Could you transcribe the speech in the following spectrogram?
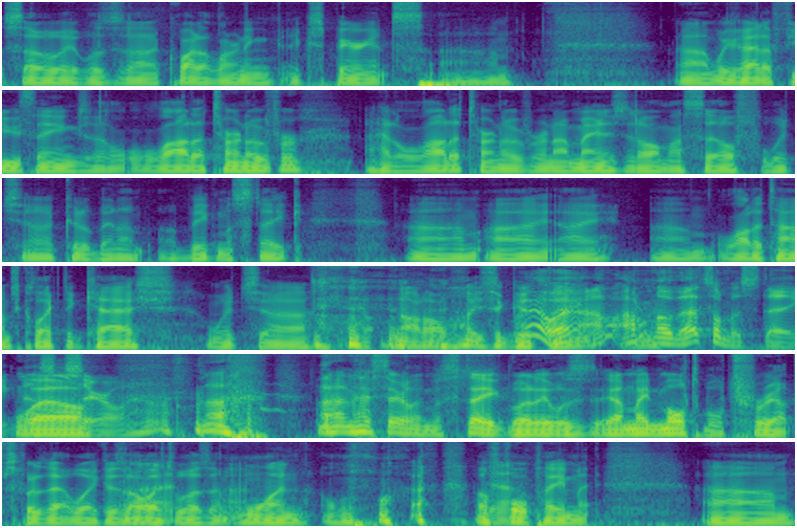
so it was uh, quite a learning experience. Um, uh, we've had a few things, a lot of turnover. I had a lot of turnover, and I managed it all myself, which uh, could have been a, a big mistake. Um, I, I um, a lot of times collected cash, which uh, not- always a good Well, thing. I don't, I don't know. That's a mistake necessarily. huh? not, not necessarily a mistake, but it was. I made multiple trips, put it that way, because it always Right, wasn't right. one a Yeah. full payment. Um,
